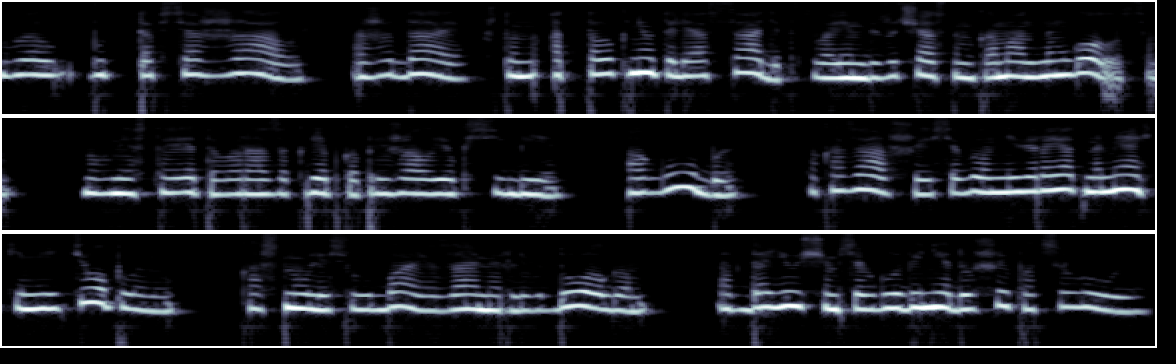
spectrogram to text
Вэл будто вся сжалась, ожидая, что он оттолкнет или осадит своим безучастным командным голосом. Но вместо этого Раза крепко прижал ее к себе, а губы, оказавшиеся Вэл невероятно мягкими и теплыми, коснулись лба и замерли в долгом, отдающимся в глубине души поцелуя.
